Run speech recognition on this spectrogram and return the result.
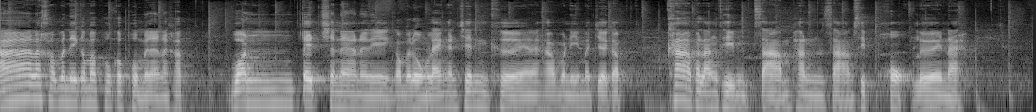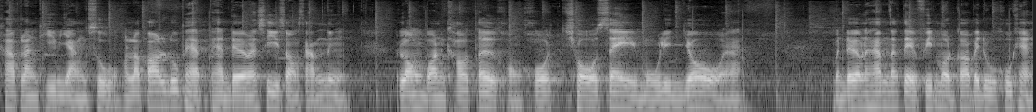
อ่าแล้วครับวันนี้ก็มาพบกับผมอีกแล้วนะครับวันเต็ดชาแนลนั่นเองก็มาลงแรงกันเช่นเคยนะครับ วันนี้มาเจอกับค่าพลังทีม 3,036 เลยนะ ค่าพลังทีมอย่างสูงแล้วก็รูปแบบแผนเดิมนะ4 2 3 1 ลองบอลเคาน์เตอร์ของโค้ชโชเซ่มูรินโญ่นะ เหมือนเดิมนะครับนักเตะฟิตหมดก็ไปดูคู่แข่ง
